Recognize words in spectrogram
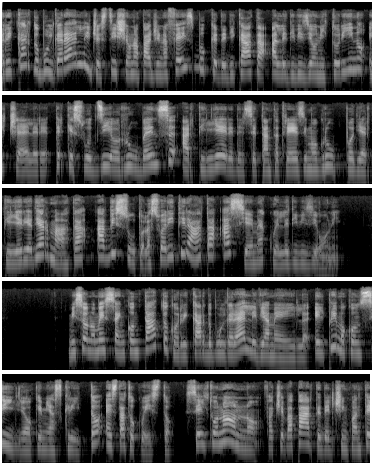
Riccardo Bulgarelli gestisce una pagina Facebook dedicata alle divisioni Torino e Celere perché suo zio Rubens, artigliere del 73 gruppo di artiglieria di armata, ha vissuto la sua ritirata assieme a quelle divisioni. Mi sono messa in contatto con Riccardo Bulgarelli via mail e il primo consiglio che mi ha scritto è stato questo. Se il tuo nonno faceva parte del 50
